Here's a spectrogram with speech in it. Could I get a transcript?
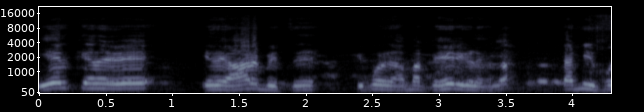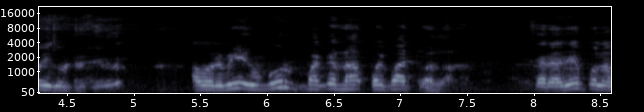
ஏற்கனவே இதை ஆரம்பித்து இப்போ மற்ற ஏரிகளுக்கெல்லாம் தண்ணீர் போய் கொண்டிருக்கிறது. அவர் வீ ஊருக்கு பக்கம் தான் போய் பார்த்து வரலாம். சார் அதே போல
